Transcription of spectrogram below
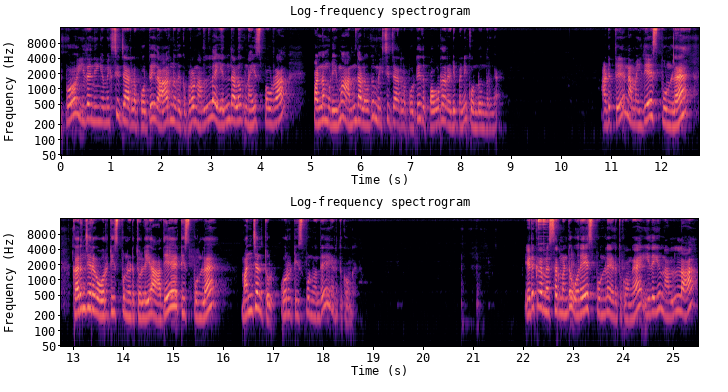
இப்போது இதை நீங்கள் மிக்சி ஜாரில் போட்டு இதை ஆறுனதுக்கப்புறம் நல்லா எந்த அளவுக்கு நைஸ் பவுடராக பண்ண முடியுமோ அந்த அளவுக்கு மிக்சி ஜாரில் போட்டு இது பவுடரை ரெடி பண்ணி கொண்டு வந்துருங்க. அடுத்து நம்ம இதே ஸ்பூனில் கருஞ்சீரகம் ஒரு டீஸ்பூன் எடுத்தோம் இல்லையா? அதே டீஸ்பூனில் மஞ்சள் தூள் ஒரு டீஸ்பூன் வந்து எடுத்துக்கோங்க. எடுக்கிற மெஷர்மெண்ட்டு ஒரே ஸ்பூனில் எடுத்துக்கோங்க. இதையும் நல்லா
